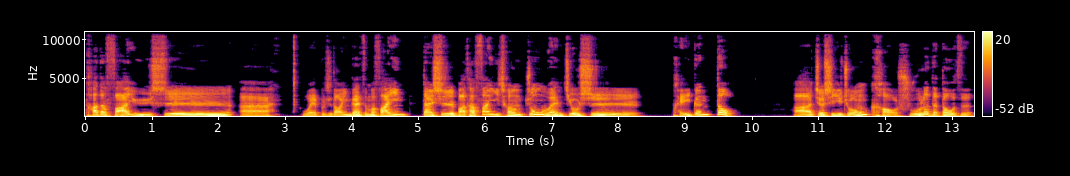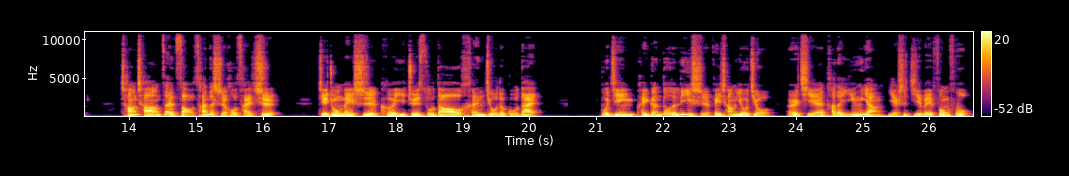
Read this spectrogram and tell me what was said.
它的法语是啊，我也不知道应该怎么发音，但是把它翻译成中文就是培根豆啊。这是一种烤熟了的豆子，常常在早餐的时候才吃。这种美食可以追溯到很久的古代，不仅培根豆的历史非常悠久。而且它的营养也是极为丰富，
